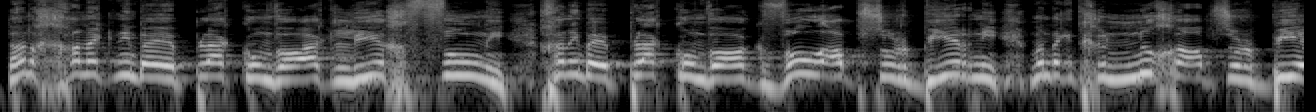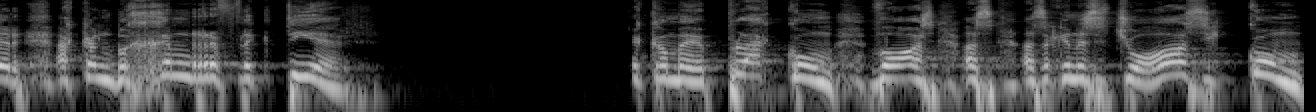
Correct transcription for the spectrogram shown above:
dan gaan ek nie by 'n plek kom waar ek leeg voel nie. Gaan nie by 'n plek kom waar ek wil absorbeer nie, want ek het genoeg geabsorbeer. Ek kan begin reflekteer. Ek kan by 'n plek kom waar as as as ek in 'n situasie kom,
